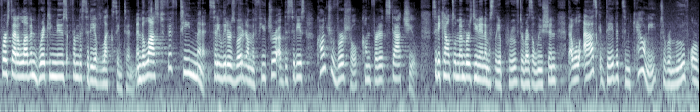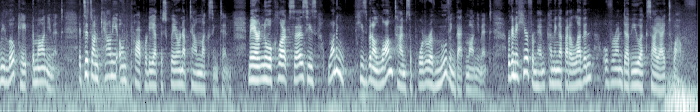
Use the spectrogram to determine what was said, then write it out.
First at 11, breaking news from the city of Lexington. In the last 15 minutes, city leaders voted on the future of the city's controversial Confederate statue. City council members unanimously approved a resolution that will ask Davidson County to remove or relocate the monument. It sits on county-owned property at the square in uptown Lexington. Mayor Newell Clark says he's wanting he's been a longtime supporter of moving that monument. We're going to hear from him coming up at 11 over on WXII 12.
